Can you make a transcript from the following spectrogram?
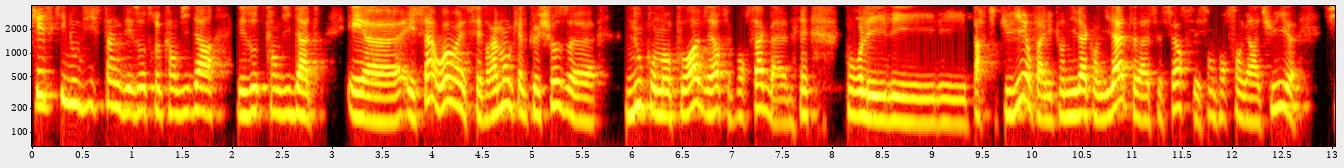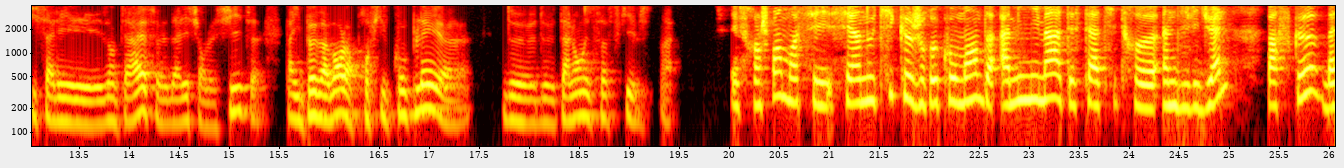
Qu'est-ce qui nous distingue des autres candidats, des autres candidates? Et, euh, ça, ouais, c'est vraiment quelque chose. Euh, nous qu'on encourage. D'ailleurs, c'est pour ça que bah, pour les, particuliers, enfin les candidats, candidates, Assessor, c'est 100% gratuit. Si ça les intéresse d'aller sur le site, ils peuvent avoir leur profil complet euh, de, de talent et de soft skills. Et franchement, moi, c'est un outil que je recommande à minima à tester à titre euh, individuel parce que bah,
